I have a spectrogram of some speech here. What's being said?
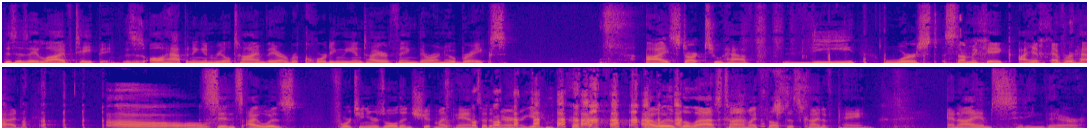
This is a live taping. This is all happening in real time. They are recording the entire thing. There are no breaks. I start to have the worst stomach ache I have ever had oh. since I was 14 years old and shit my pants at a Mariner game. that was the last time I felt this kind of pain. And I am sitting there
